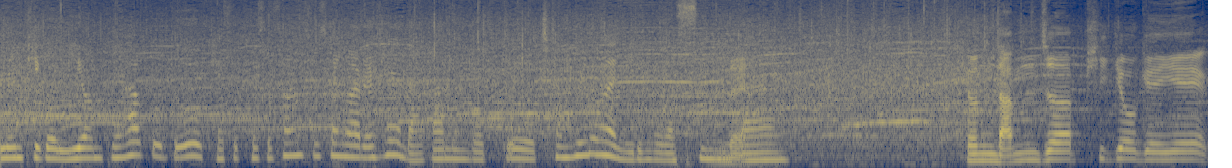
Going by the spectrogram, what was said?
올림픽을 2연패하고도 계속해서 선수 생활을 해 나가는 것도 참 훌륭한 일인 것 같습니다. 네. 현 남자 피겨계의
